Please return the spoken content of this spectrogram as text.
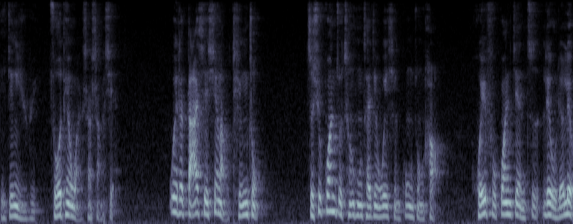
已经于昨天晚上上线。为了答谢新老听众，只需关注陈红财经微信公众号，回复关键字六六六，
